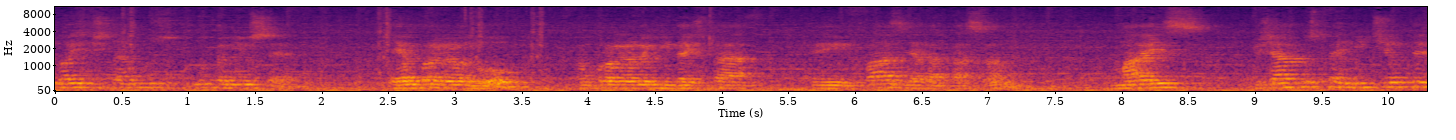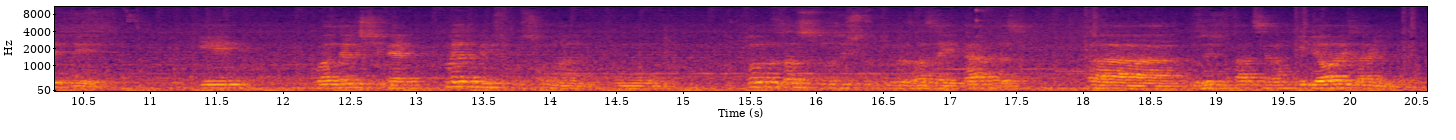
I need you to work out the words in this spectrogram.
Nós estamos no caminho certo. É um programa novo, é um programa que ainda está em fase de adaptação, mas já nos permite antever que quando ele estiver plenamente funcionando, com todas as suas estruturas azeitadas, ah, os resultados serão melhores ainda.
